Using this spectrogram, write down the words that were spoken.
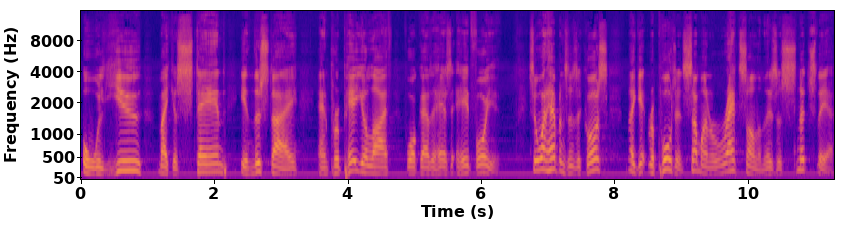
Or will you make a stand in this day and prepare your life for what God has ahead for you? So, what happens is, of course, they get reported. Someone rats on them. There's a snitch there.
